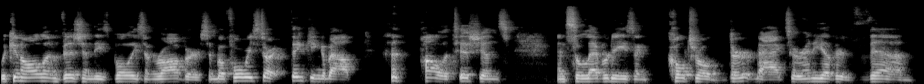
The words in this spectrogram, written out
We can all envision these bullies and robbers, and before we start thinking about politicians and celebrities and cultural dirtbags or any other them,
